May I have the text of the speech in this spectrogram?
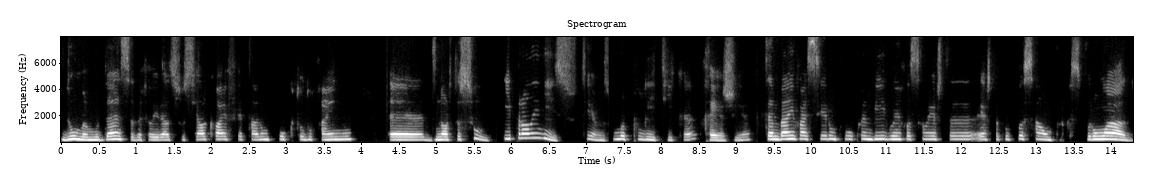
de uma mudança da realidade social que vai afetar um pouco todo o reino de norte a sul. E para além disso, temos uma política régia que também vai ser um pouco ambígua em relação a esta, esta população, porque se por um lado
